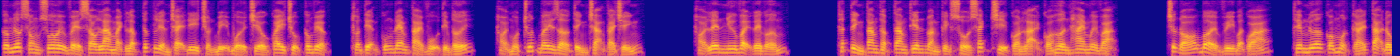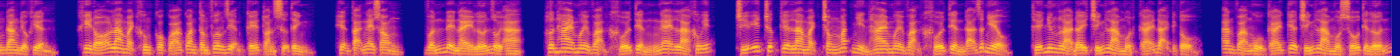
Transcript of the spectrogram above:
cơm nước xong xuôi về sau la mạch lập tức liền chạy đi chuẩn bị buổi chiều quay trụ công việc, thuận tiện cũng đem tài vụ tìm tới, hỏi một chút bây giờ tình trạng tài chính. Hỏi lên như vậy ghê gớm. Thất tình tam thập tam thiên đoàn kịch sổ sách chỉ còn lại có hơn hai mươi vạn. Trước đó bởi vì bận quá, thêm nữa có một cái tạ đông đang điều khiển, khi đó la mạch không có quá quan tâm phương diện kế toán sự tình, hiện tại nghe xong, vấn đề này lớn rồi à hơn hai mươi vạn khối tiền nghe là không ít chí ít trước kia la mạch trong mắt nhìn hai mươi vạn khối tiền đã rất nhiều, thế nhưng là đây chính là một cái đại kịch tổ, ăn và ngủ cái kia chính là một số tiền lớn,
